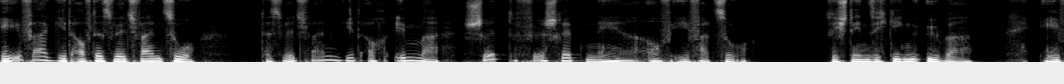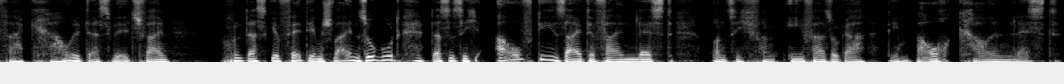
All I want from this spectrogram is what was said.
Eva geht auf das Wildschwein zu. Das Wildschwein geht auch immer Schritt für Schritt näher auf Eva zu. Sie stehen sich gegenüber. Eva krault das Wildschwein, und das gefällt dem Schwein so gut, dass es sich auf die Seite fallen lässt und sich von Eva sogar den Bauch kraulen lässt.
